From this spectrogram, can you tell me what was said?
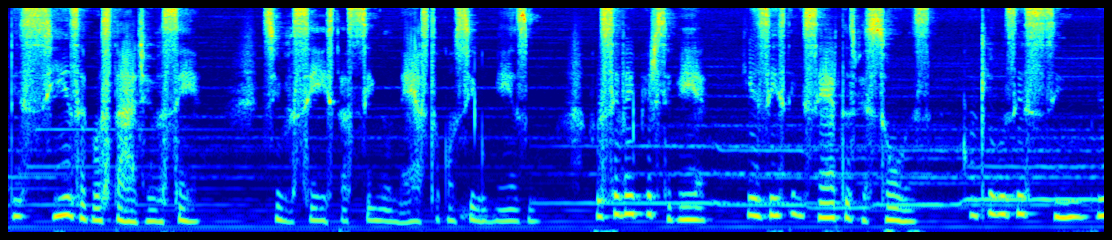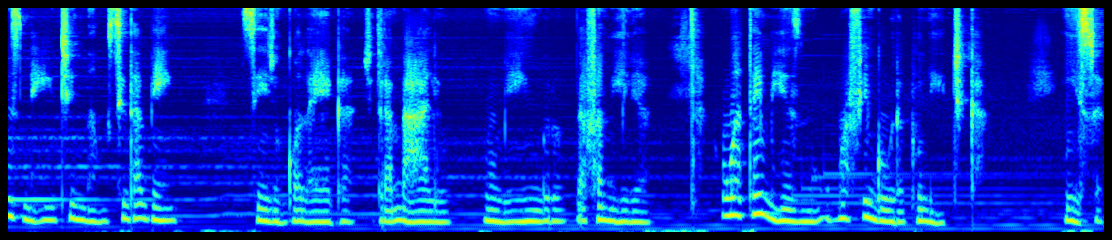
precisa gostar de você. Se você está sendo honesto consigo mesmo, você vai perceber que existem certas pessoas com que você simplesmente não se dá bem, seja um colega de trabalho, um membro da família ou até mesmo uma figura política. Isso é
